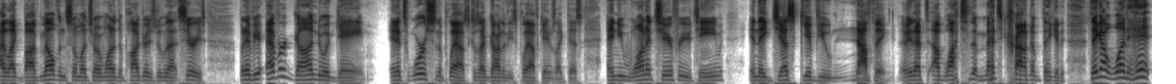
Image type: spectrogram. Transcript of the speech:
I like Bob Melvin so much. So I wanted the Padres to win that series. But have you ever gone to a game, and it's worse in the playoffs because I've gone to these playoff games like this, and you want to cheer for your team, and they just give you nothing. I mean, that's I'm watching the Mets crowd. and I'm thinking they got one hit.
